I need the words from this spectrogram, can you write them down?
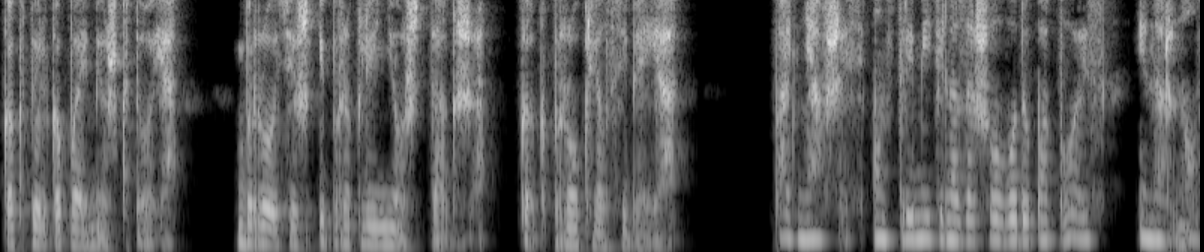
как только поймешь, кто я. Бросишь и проклянешь так же, как проклял себя я». Поднявшись, он стремительно зашел в воду по пояс и нырнул.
